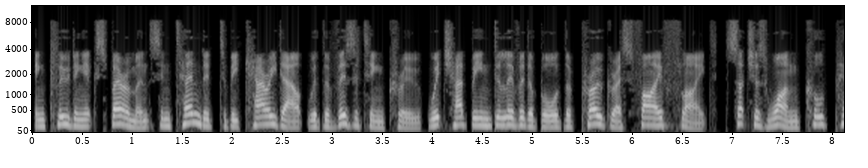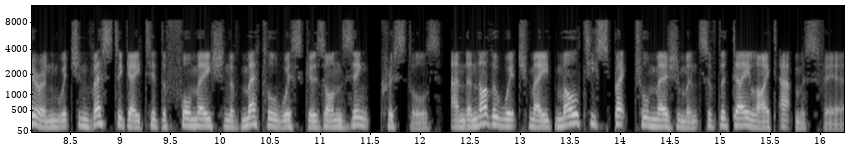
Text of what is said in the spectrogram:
including experiments intended to be carried out with the visiting crew which had been delivered aboard the Progress 5 flight, such as one called Piran which investigated the formation of metal whiskers on zinc crystals, and another which made multi-spectral measurements of the daylight atmosphere.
